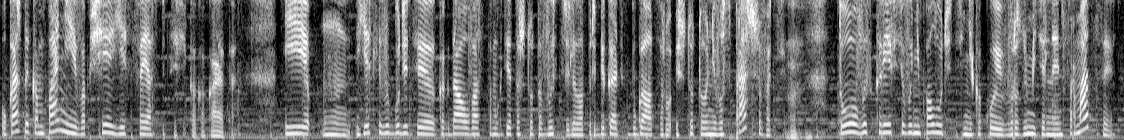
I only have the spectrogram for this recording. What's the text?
у каждой компании вообще есть своя специфика какая-то. И если вы будете, когда у вас там где-то что-то выстрелило, прибегать к бухгалтеру и что-то у него спрашивать, то вы, скорее всего, не получите никакой вразумительной информации –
